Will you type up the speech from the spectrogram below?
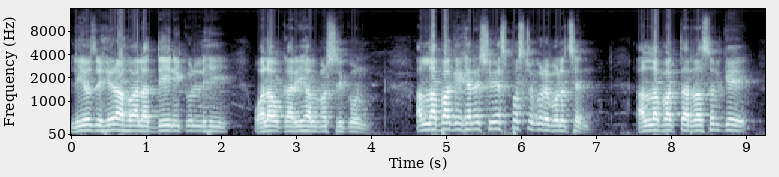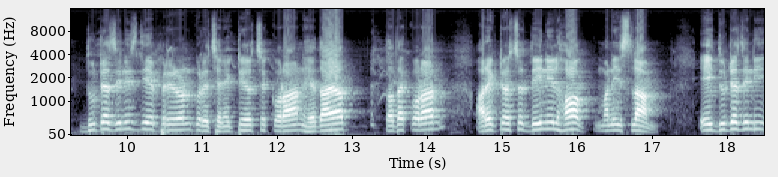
লিউজ হিরাহু আলাদ্দিন ইকুল্লিহি ওয়ালাউ কারিহাল মশরিকুন। এখানে সুস্পষ্ট করে বলেছেন, আল্লাহ পাক তার রসুলকে দুটা জিনিস দিয়ে প্রেরণ করেছেন। একটি হচ্ছে কোরআন, হেদায়াত, তথা কোরআন, আরেকটি হচ্ছে দিনিল হক মানে ইসলাম। এই দুটা জিনিস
